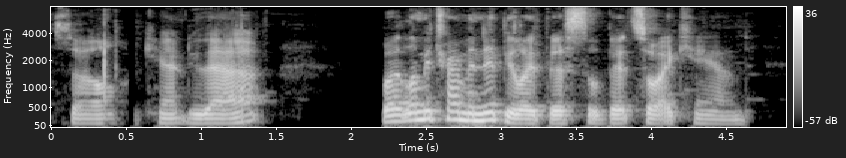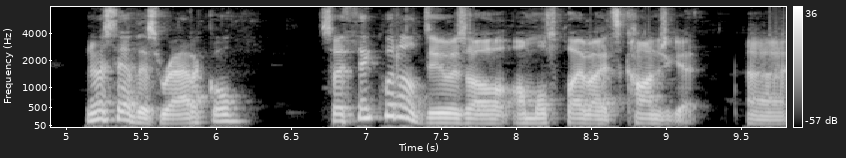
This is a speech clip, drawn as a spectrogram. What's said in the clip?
So I can't do that. But let me try and manipulate this a bit so I can. Notice I have this radical. So I think what I'll do is I'll, I'll multiply by its conjugate. Uh,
